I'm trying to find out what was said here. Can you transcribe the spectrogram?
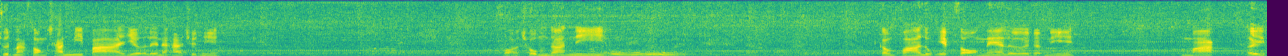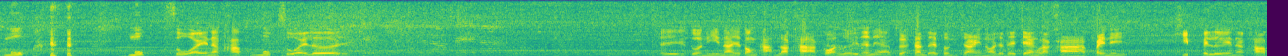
ชุดมาร์คสองชั้นมีปลาเยอะเลยนะฮะ ชุดนี้ ขอชมด้านนี้ โอ้กำฟ้าลูก F2 แน่เลยแบบนี้ มาร์ค เอ้ยมุก มุกสวยนะครับ มุกสวยเลยเอ้ตัวนี้น่าจะต้องถามราคาก่อนเลยนะเนี่ยเผื่อท่านใดสนใจเนาะจะได้แจ้งราคาไปในคลิปไปเลยนะครับ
